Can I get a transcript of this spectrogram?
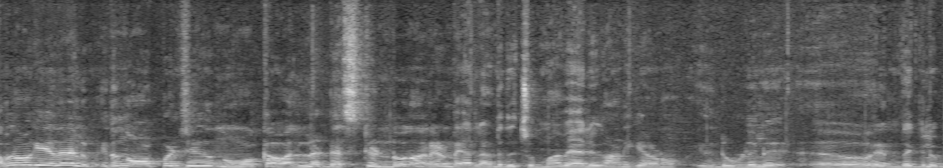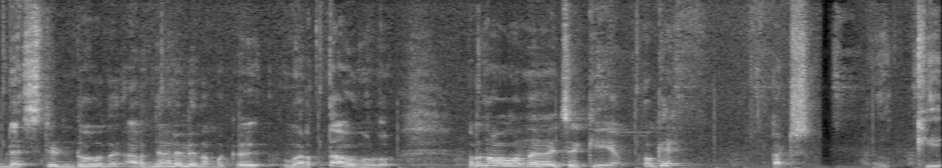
അപ്പോൾ നമുക്ക് ഏതായാലും ഇതൊന്ന് ഓപ്പൺ ചെയ്ത് നോക്കാം. വല്ല ഡസ്റ്റ് ഉണ്ടോ എന്ന് അറിയണ്ടേ? അല്ലാണ്ട് ഇത് ചുമ്മാ വാല്യൂ കാണിക്കുകയാണോ? ഇതിന്റെ ഉള്ളിൽ എന്തെങ്കിലും ഡസ്റ്റ് ഉണ്ടോ എന്ന് അറിഞ്ഞാലല്ലേ നമുക്ക് വർത്താവുന്നുള്ളൂ അപ്പോൾ നമുക്കൊന്ന് ചെക്ക് ചെയ്യാം. ഓക്കെ കട്ട് ഓക്കെ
